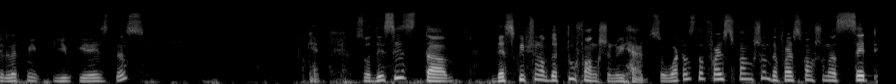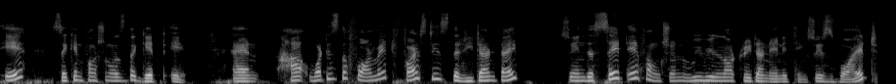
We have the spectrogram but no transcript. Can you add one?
let me erase this. Okay, so this is the description of the two function we had. So what was the first function? The first function was set a, second function was the get a. And how, what is the format? First is the return type. So in the set a function, we will not return anything. So it's void.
